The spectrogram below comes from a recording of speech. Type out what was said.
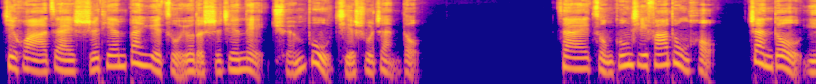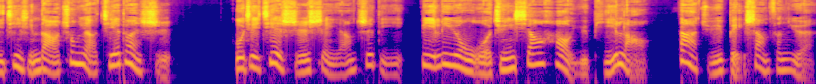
计划在十天半月左右的时间内全部结束战斗。在总攻击发动后，战斗已进行到重要阶段时，估计届时沈阳之敌必利用我军消耗与疲劳。大举北上增援，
